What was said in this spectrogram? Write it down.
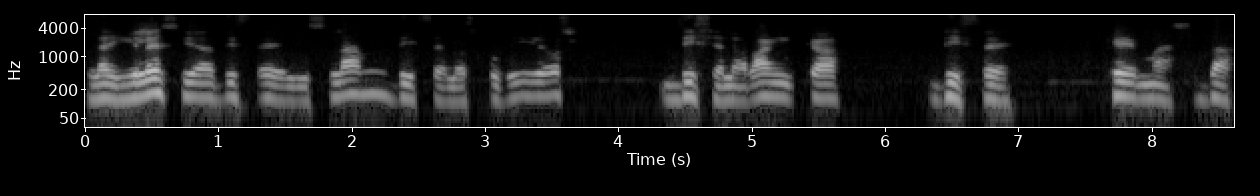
la iglesia, dice el islam, dice los judíos, dice la banca, dice qué más da.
